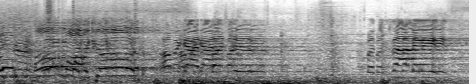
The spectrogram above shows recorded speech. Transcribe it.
Oh, oh my god! Oh my god, a bunch of, bunch of zombies.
